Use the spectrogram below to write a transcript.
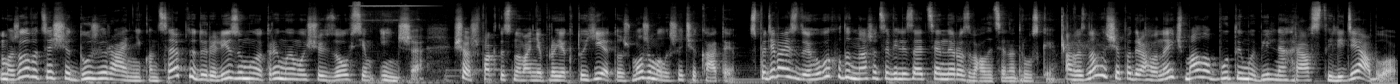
Можливо, це ще дуже ранні концепти. До релізу ми отримаємо щось зовсім інше. Що ж, факт існування проєкту є, тож можемо лише чекати. Сподіваюсь, до його виходу наша цивілізація не розвалиться на друзки. А ви знали, що по Dragon Age мала бути мобільна гра в стилі Діабло?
